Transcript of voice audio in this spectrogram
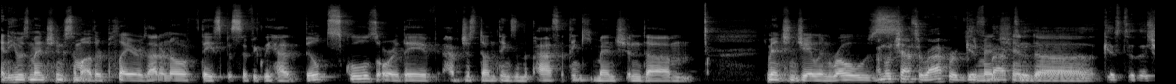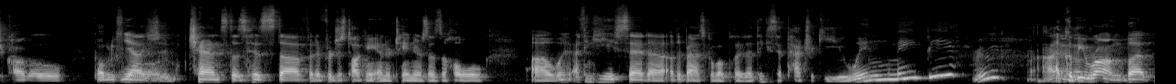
and he was mentioning some other players. I don't know if they specifically had built schools or they have just done things in the past. I think he mentioned um, he mentioned Jalen Rose. I know Chance the Rapper gives back to mentioned, the uh, gives to the Chicago public school. Yeah, Chance does his stuff, and if we're just talking entertainers as a whole, uh, what, I think he said uh, other basketball players. I think he said Patrick Ewing, maybe. really? I didn't could be that. wrong, but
